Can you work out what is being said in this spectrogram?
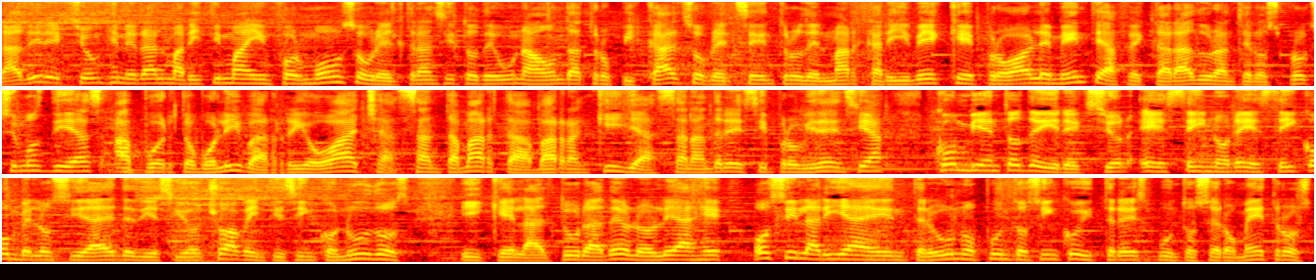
La Dirección General Marítima informó sobre el tránsito de una onda tropical sobre el centro del Mar Caribe que probablemente afectará durante los próximos días a Puerto Bolívar, Río Hacha, Santa Marta, Barranquilla, San Andrés y Providencia con vientos de dirección este y noreste y con velocidades de 18 a 25 nudos y que la altura del oleaje oscilaría entre 1.5 y 3.0 metros.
